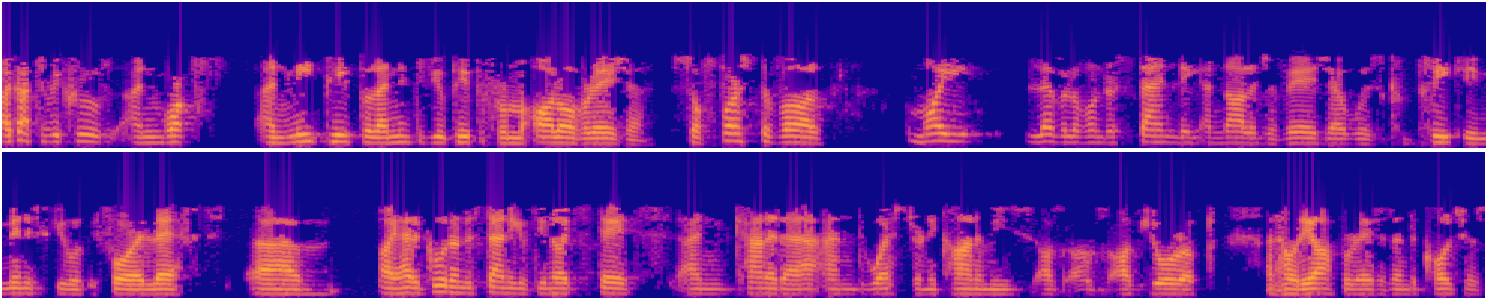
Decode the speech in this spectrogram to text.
I got to recruit and work and meet people and interview people from all over Asia. So, first of all, my level of understanding and knowledge of Asia was completely minuscule before I left. Um, I had a good understanding of the United States and Canada and Western economies of, of, of Europe and how they operated and the cultures.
